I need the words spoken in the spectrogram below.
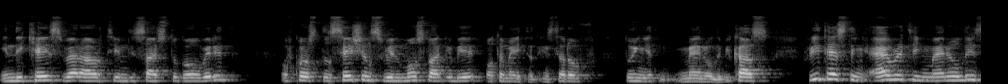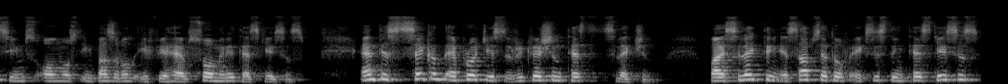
in the case where our team decides to go with it, of course, the sessions will most likely be automated instead of doing it manually because retesting everything manually seems almost impossible if we have so many test cases. And the second approach is regression test selection. By selecting a subset of existing test cases,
